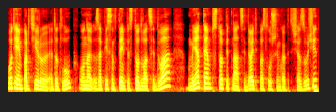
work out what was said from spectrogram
Вот я импортирую этот луп, он записан в темпе 122, у меня темп 115. Давайте послушаем, как это сейчас звучит.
